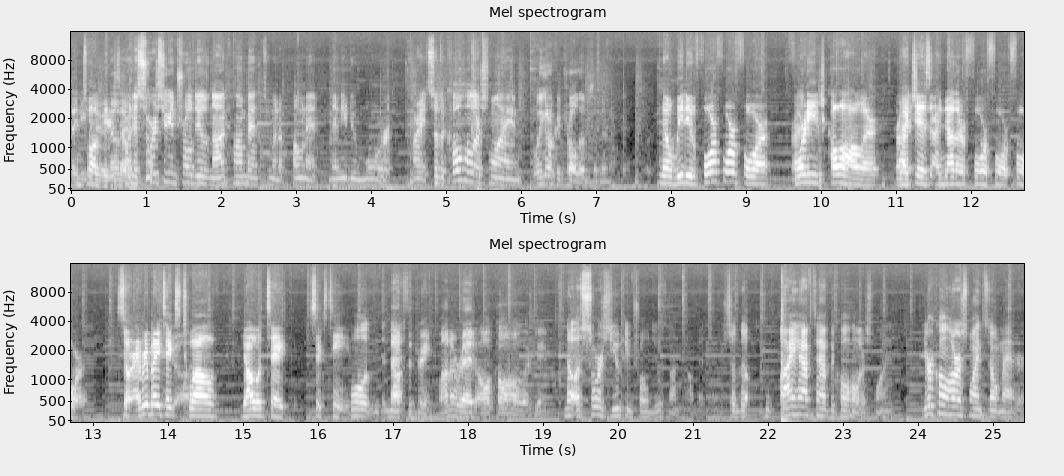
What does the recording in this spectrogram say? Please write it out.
then you 12 do years another. When a source you control deals non-combat to an opponent, then you do more. All right, so the coal hauler Swine. Well, you don't control them, so they're not good. No, we do four, four, four, Right. four to each coal hauler, Right. which is another four, four, four. So everybody takes God. 12. Y'all would take 16. Well, no, That's the dream. Mono red, all coal hauler game. no, a source you control deals non-combat damage. So the I have to have the coal hauler Swine. Your coal hauler Swines don't matter.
